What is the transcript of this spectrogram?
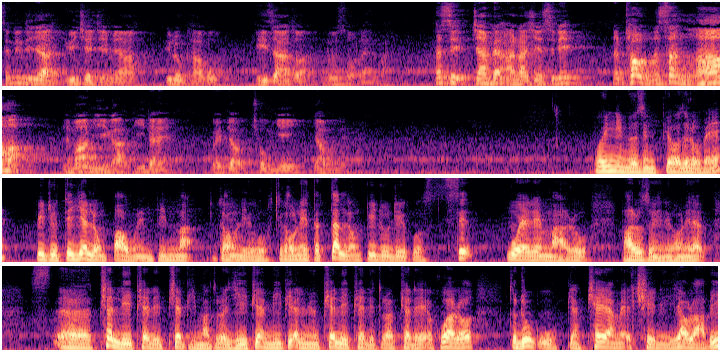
စနစ်တကျရွေးချယ်ခြင်းများပြုလုပ်ထားဖို့လေးစားစွာနှိုးဆော်လိုက်ရပါတယ်။ ဖက်စစ်ကြံဖက်အာဏာရှင်စနစ်2025မှာမြန်မာပြည်ကအပြီးတိုင်ကွယ်ပြောက်ချုပ်ငြိမ်းရပါလိမ့်မယ်ဘွေးနေမျိုးစင်ပြောသလိုပဲပီတူတရက်လုံးပါဝင်ပြီးမှဒီကောင်လေးကိုဒီကောင်လေးတစ်သက်လုံးပီတူတွေကိုစစ်ပွဲထဲမှာတော့ဘာလို့ဆိုရင်ဒီကောင်လေးကအဲဖြက်လေးဖြက်လေးဖြက်ပြီးမှသူတို့ရေဖြက်မီးဖြက်အဲ့လိုမျိုးဖြက်လေးဖြက်လေးသူတို့ဖြက်တယ်အခုကတော့သူတို့ကိုပြန်ဖြက်ရမယ့်အခြေအနေရောက်လာပြီ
